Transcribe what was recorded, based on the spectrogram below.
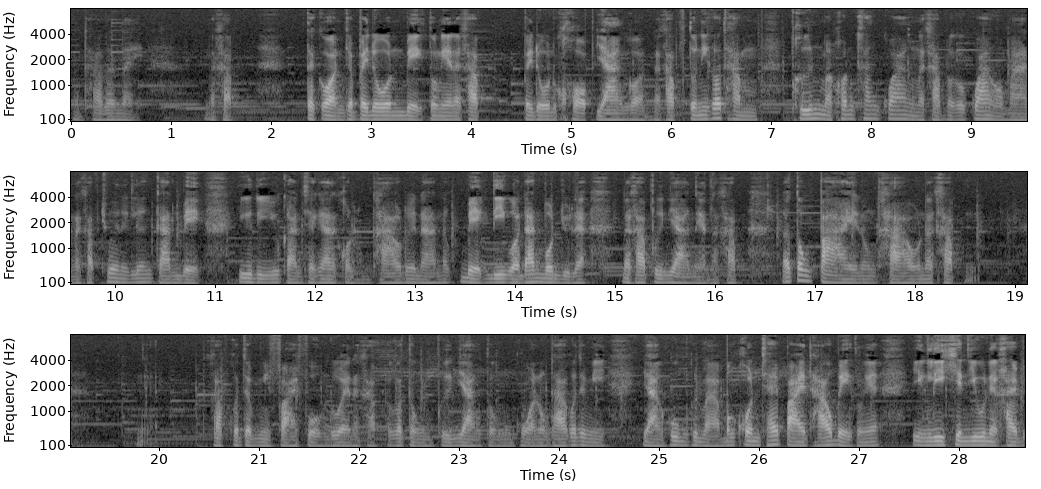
รองเท้าด้านในนะครับ แต่ก่อนจะไปโดนเบรกตรงนี้นะครับ ไปโดนขอบยางก่อนนะครับ ตัวนี้เขาทำพื้นมาค่อนข้างกว้างนะครับ แล้วก็กว้างออกมานะครับ ช่วยในเรื่องการเบรกยืดียุการใช้งานของรองเท้าด้วยนะเบรกดีกว่าด้านบนอยู่แล้วนะครับ พื้นยางเนี่ยนะครับ แล้วตรงปลายรองเท้านะครับครับก็จะมีฝายโฟมด้วยนะครับ แล้วก็ตรงพื้นยางตรงหัวรองเท้าก็จะมียางหุ้มขึ้นมา บางคนใช้ปลายเท้าเบรกตรงนี้ยิงรีเคียนยูเนี่ยใครไป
